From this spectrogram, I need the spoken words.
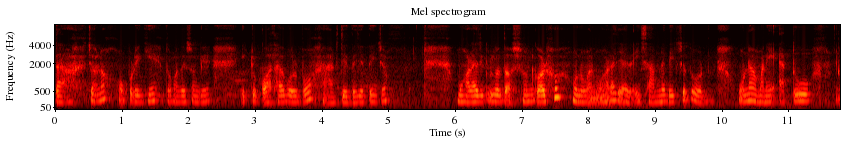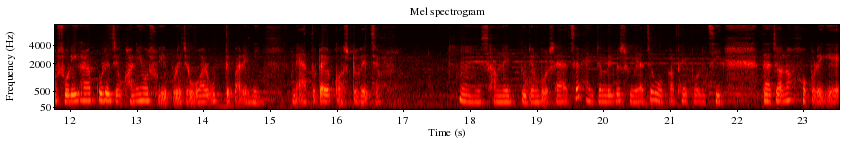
তা চলো ওপরে গিয়ে তোমাদের সঙ্গে একটু কথা বলব। আর যেতে যেতেই এই যে মহারাজগুলো দর্শন করো, হনুমান মহারাজ। আর এই সামনে দেখছ তো, ওর- ও না মানে এত শরীর খারাপ করেছে ওখানেই ও শুয়ে পড়েছে, ও আর উঠতে পারেনি। মানে এতটাই কষ্ট হয়েছে। সামনে দুজন বসে আছে একজন দেখবে শুয়ে আছে ওর কথাই বলছি। তা চলো ওপরে গিয়ে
